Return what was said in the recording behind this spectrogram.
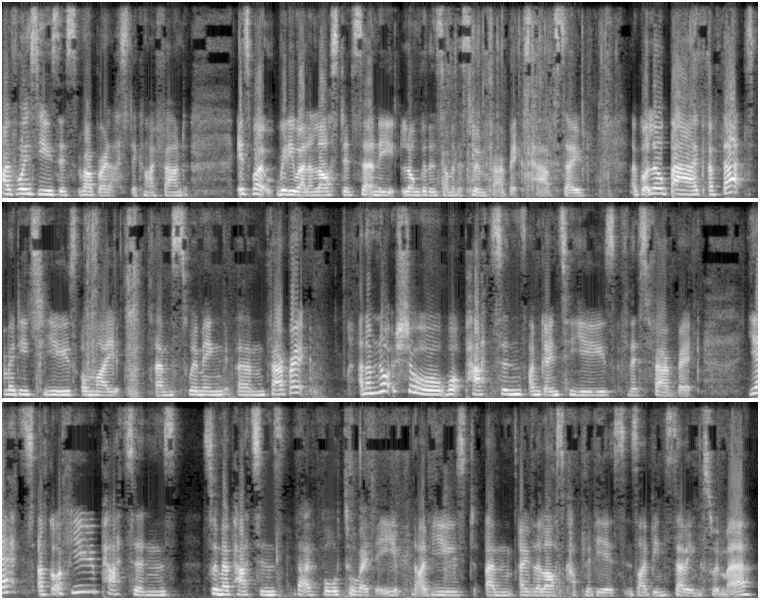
I've always used this rubber elastic and I found it's worked really well and lasted certainly longer than some of the swim fabrics have. So I've got a little bag of that ready to use on my um, swimming um, fabric. And I'm not sure what patterns I'm going to use for this fabric yet. I've got a few patterns, swimmer patterns that I've bought already that I've used um, over the last couple of years since I've been sewing swimwear.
